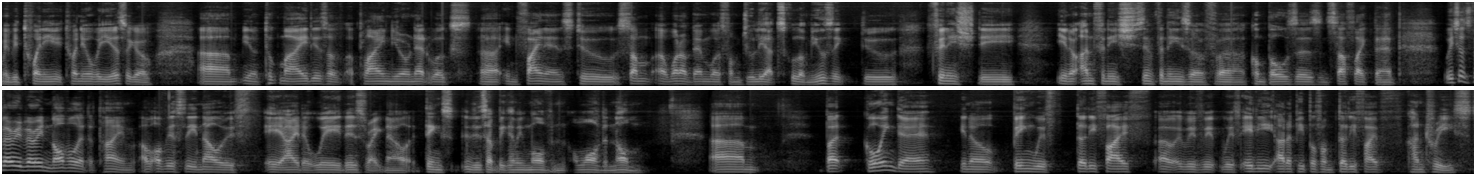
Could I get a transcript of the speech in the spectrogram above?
maybe 20, 20 over years ago um, you know took my ideas of applying neural networks uh, in finance to some uh, one of them was from juilliard school of music to finish the you know unfinished symphonies of uh, composers and stuff like that which was very very novel at the time. Obviously now with ai the way it is right now things these are becoming more of, an, more of the norm. Um, but going there, you know, being with 35, uh, with, with, with 80 other people from 35 countries,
